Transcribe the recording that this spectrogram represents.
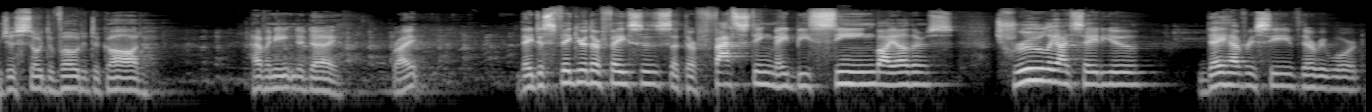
I'm just so devoted to God. Haven't eaten today, right? They disfigure their faces that their fasting may be seen by others. Truly I say to you, they have received their reward.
